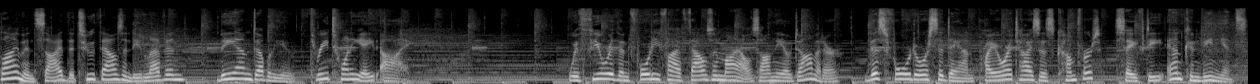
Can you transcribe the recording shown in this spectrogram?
Climb inside the 2011 BMW 328i. With fewer than 45,000 miles on the odometer, this four-door sedan prioritizes comfort, safety, and convenience.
